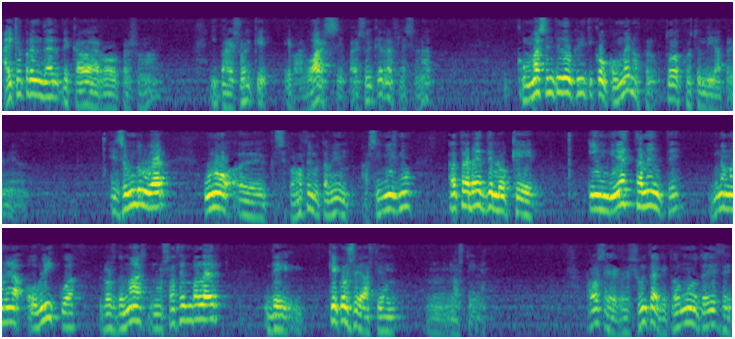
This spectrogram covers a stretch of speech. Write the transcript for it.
Hay que aprender de cada error personal y para eso hay que evaluarse, para eso hay que reflexionar. Con más sentido crítico o con menos, pero todo es cuestión de ir aprendiendo. En segundo lugar, uno eh, se conoce también a sí mismo a través de lo que indirectamente, de una manera oblicua, los demás nos hacen valer de qué consideración mm, nos tienen. O sea, resulta que todo el mundo te dice,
